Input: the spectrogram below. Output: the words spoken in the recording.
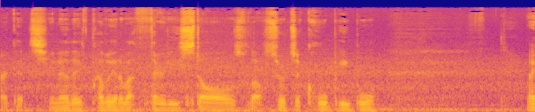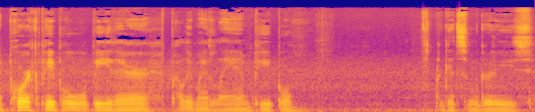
markets. You know, they've probably got about 30 stalls with all sorts of cool people. My pork people will be there, probably my lamb people. I'll get some goodies.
